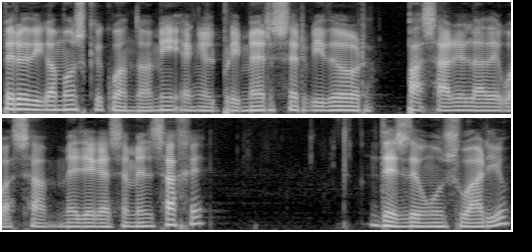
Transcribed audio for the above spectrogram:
pero digamos que cuando a mí en el primer servidor pasarela de WhatsApp me llega ese mensaje desde un usuario,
